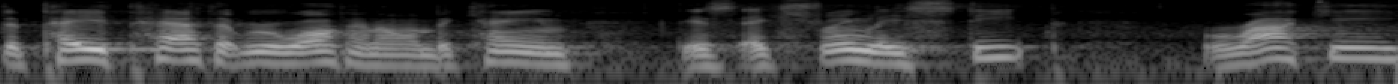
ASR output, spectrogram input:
the paved path that we were walking on became this extremely steep, rocky,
